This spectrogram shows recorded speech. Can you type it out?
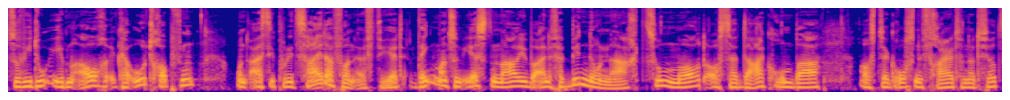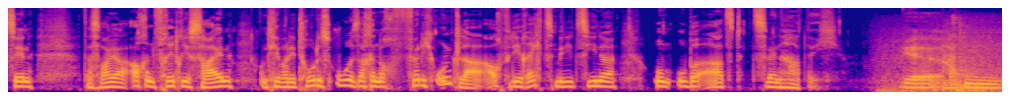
so wie du eben auch, K.O.-Tropfen. Und als die Polizei davon erfährt, denkt man zum ersten Mal über eine Verbindung nach zum Mord aus der Darkroom Bar aus der großen Freiheit 114. Das war ja auch in Friedrichshain und hier war die Todesursache noch völlig unklar, auch für die Rechtsmediziner um Oberarzt Sven Hartwig. Wir hatten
